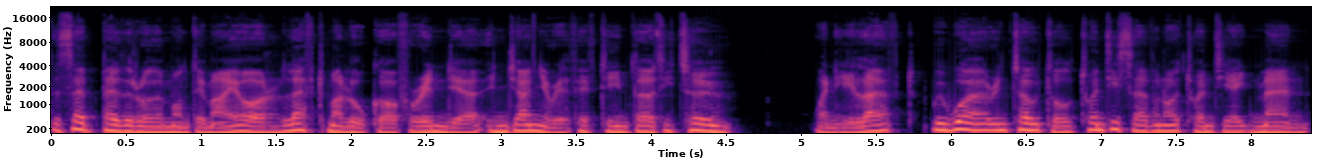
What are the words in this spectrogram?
The said Pedro de Montemayor left Malucco for India in January 1532. When he left, we were in total 27 or 28 men,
